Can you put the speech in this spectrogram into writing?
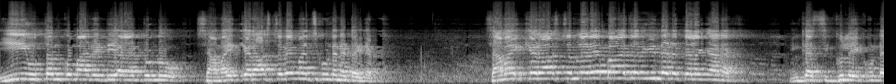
ఈ ఉత్తమ్ కుమార్ రెడ్డి అని అంటుండు సమైక్య రాష్ట్రమే మంచిగుండనట్టు అయినట్టు. సమైక్య రాష్ట్రంలోనే బాగా జరిగిందట తెలంగాణకు. ఇంకా సిగ్గు లేకుండా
